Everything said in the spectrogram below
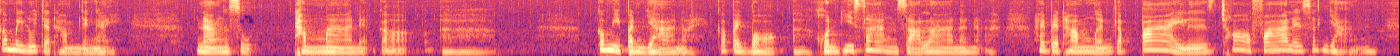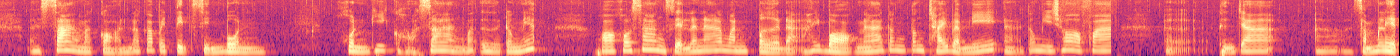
ก็ไม่รู้จะทำยังไง นางสุธรรมาเนี่ยก็ก็มีปัญญาหน่อย ก็ไปบอกอคนที่สร้างศาลานั่นนะให้ไปทำเหมือนกับป้ายหรือช่อฟ้าอะไรสักอย่างสร้างมาก่อนแล้วก็ไปติดสินบน คนที่ก่อสร้างว่าเออตรงเนี้ย พอเขาสร้างเสร็จแล้วนะวันเปิดอะให้บอกนะต้องต้องใช้แบบนี้อ่าต้องมีช่อฟ้าถึงจะสำเร็จ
